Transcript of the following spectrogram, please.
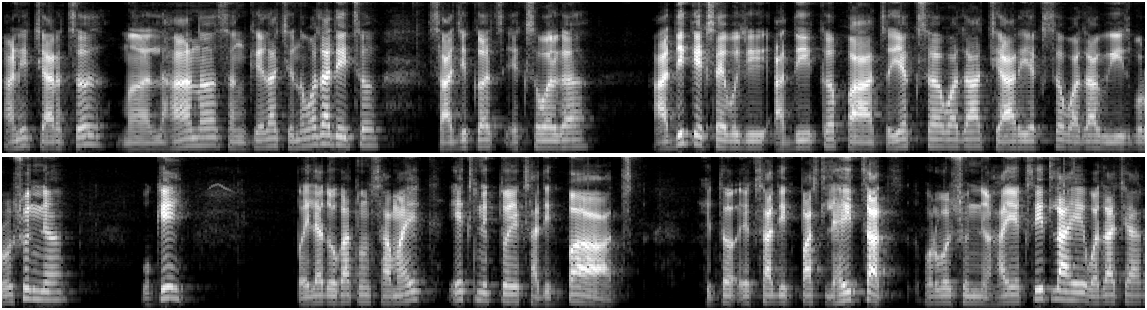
आणि चारचं म लहान संख्येला चिन्ह वजा द्यायचं. साहजिकच एक्स वर्ग. अधिक एक्स ऐवजी अधिक पाच एक्स वजा चार एक्स वजा वीस बरोबर शून्य. ओके? पहिल्या दोघातून सामायिक एक्स निघतो एक्स अधिक पाच. इथं एक्स अधिक पाच लिहायचाच बरोबर शून्य. हा एक्स इथला आहे वजा चार.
